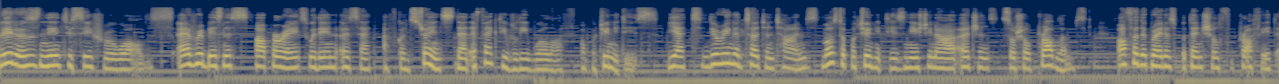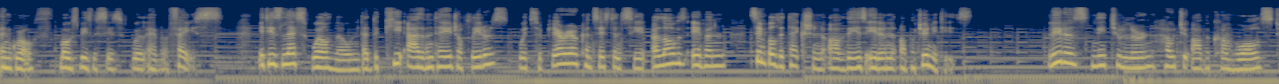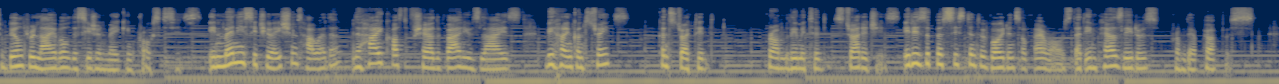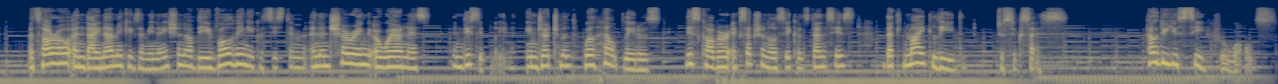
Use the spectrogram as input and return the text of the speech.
Leaders need to see through walls. Every business operates within a set of constraints that effectively wall off opportunities. Yet, during uncertain times, most opportunities niche in our urgent social problems offer the greatest potential for profit and growth most businesses will ever face. It is less well known that the key advantage of leaders with superior consistency allows even simple detection of these hidden opportunities. Leaders need to learn how to overcome walls to build reliable decision making processes. In many situations, however, the high cost of shared values lies behind constraints constructed from limited strategies. It is the persistent avoidance of errors that impairs leaders from their purpose. A thorough and dynamic examination of the evolving ecosystem and ensuring awareness and discipline in judgment will help leaders discover exceptional circumstances that might lead to success. How do you see through walls?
